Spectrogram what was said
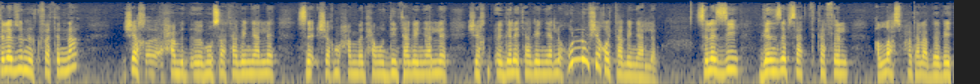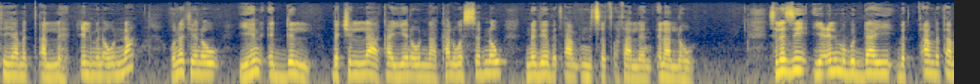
ቴሌቪዥን ክፈትና ሼክ ሐምድ ሙሳ ታገኛለህ ሼክ ሙሐመድ ሐሙዲን ታገኛለህ ሼክ እገሌ ታገኛለህ ሁሉም ሼኮች ታገኛለህ። ስለዚህ ገንዘብ ሳትከፍል አላህ ስብሓን ታላ በቤትህ ያመጣልህ ዕልም ነውና እውነት ነው ይህን እድል በችላ ካየነውና ካልወሰድነው ነገ በጣም እንጸጸታለን እላለሁ። ስለዚህ የዕልም ጉዳይ በጣም በጣም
